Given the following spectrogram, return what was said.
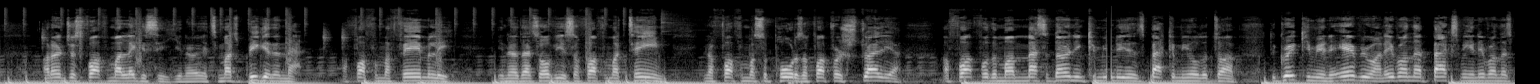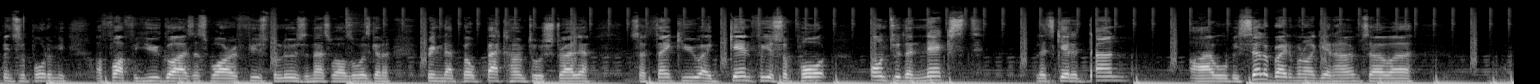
I don't just fight for my legacy. You know, it's much bigger than that. I fight for my family. You know, that's obvious. I fight for my team. You know, I fight for my supporters. I fight for Australia. I fight for the my Macedonian community that's backing me all the time. The Greek community, everyone, everyone that backs me and everyone that's been supporting me. I fight for you guys. That's why I refuse to lose, and that's why I was always going to bring that belt back home to Australia. So thank you again for your support. On to the next. Let's get it done. I will be celebrating when I get home. So uh,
